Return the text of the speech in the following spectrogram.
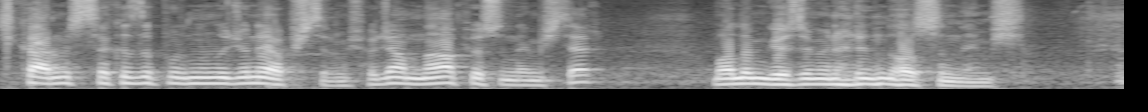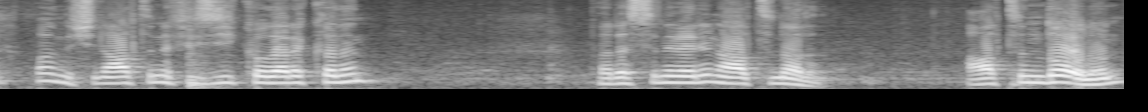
çıkarmış sakızı burnunun ucuna yapıştırmış. Hocam ne yapıyorsun demişler. Malım gözümün önünde olsun demiş. Onun için altını fizik olarak alın. Parasını verin altını alın. Altında olun.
